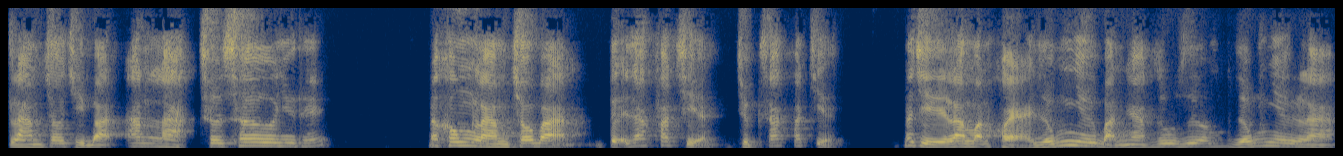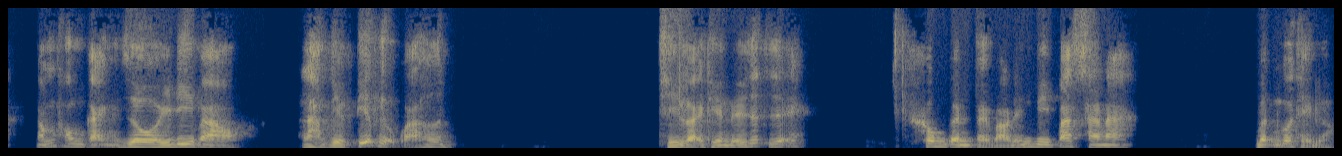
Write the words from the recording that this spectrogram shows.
làm cho chỉ bạn an lạc, sơ sơ như thế, nó không làm cho bạn tuệ giác phát triển, trực giác phát triển. Nó chỉ làm bạn khỏe giống như bản nhạc du dương, giống như là ngắm phong cảnh rồi đi vào làm việc tiếp hiệu quả hơn. Thì loại thiền đấy rất dễ, không cần phải vào đến vipassana, vẫn có thể được.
